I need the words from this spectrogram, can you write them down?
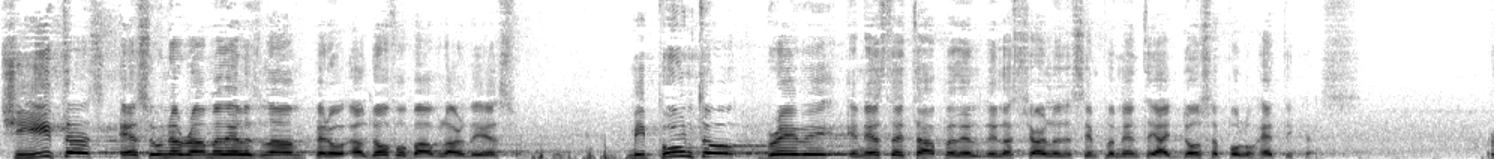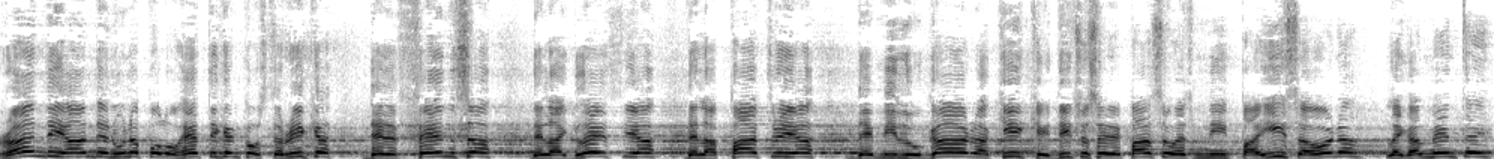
Chiitas es una rama del Islam, pero Aldolfo va a hablar de eso. Mi punto breve en esta etapa de, las charlas es simplemente hay dos apologéticas. Randy anda en una apologética en Costa Rica de defensa de la iglesia, de la patria, de mi lugar aquí, que dicho sea de paso es mi país ahora, legalmente.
